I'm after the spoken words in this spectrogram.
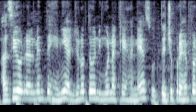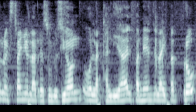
ha sido realmente genial. Yo no tengo ninguna queja en eso. De hecho, por ejemplo, no extraño la resolución o la calidad del panel del iPad Pro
